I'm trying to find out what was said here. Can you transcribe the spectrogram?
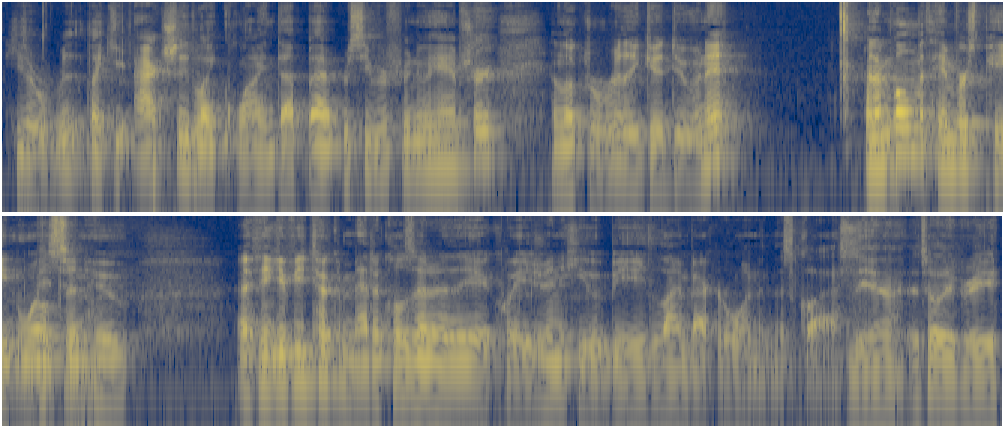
he's a like he actually like lined up at receiver for New Hampshire and looked really good doing it. And I'm going with him versus Peyton Wilson, who I think if you took medicals out of the equation, he would be linebacker one in this class. Yeah, I totally agree.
